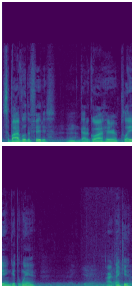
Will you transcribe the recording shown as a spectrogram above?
survival of the fittest. Got to go out here, play, and get the win. All right, thank you.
